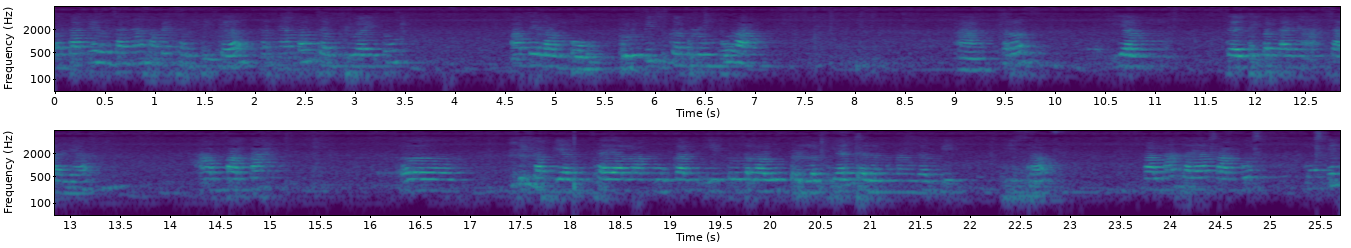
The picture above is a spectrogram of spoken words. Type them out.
eh, tadi rencananya sampai jam 3, ternyata jam 2 itu mati lampu. Buluki juga belum pulang. Nah, terus yang jadi pertanyaan saya, apakah eh, sikap yang saya lakukan itu terlalu berlebihan dalam menanggapi hisap. Karena saya takut mungkin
